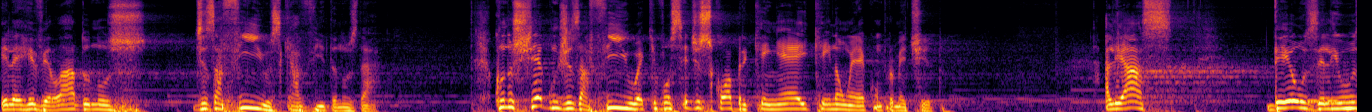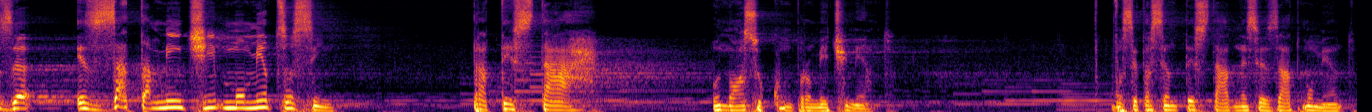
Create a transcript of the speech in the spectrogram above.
ele é revelado nos desafios que a vida nos dá. Quando chega um desafio, é que você descobre quem é e quem não é comprometido. Aliás, Deus ele usa exatamente momentos assim para testar o nosso comprometimento. Você está sendo testado nesse exato momento.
